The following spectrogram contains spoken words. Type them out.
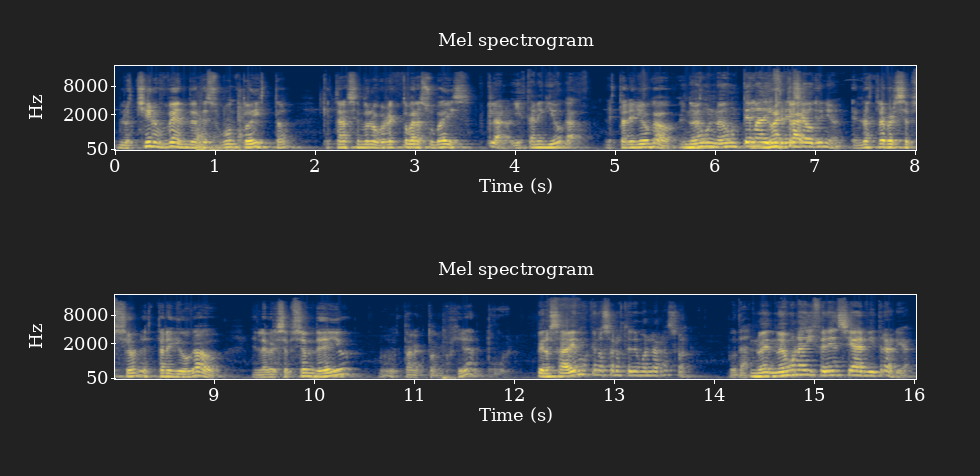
los chinos ven desde su punto de vista que están haciendo lo correcto para su país. Claro, y están equivocados. Están equivocados. No es un- no es un tema en de diferencia de opinión. En nuestra percepción están equivocados. En la percepción de ellos, bueno, están actuando genial. pues. Pero sabemos que nosotros tenemos la razón. Puta. No es, no es una diferencia arbitraria.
